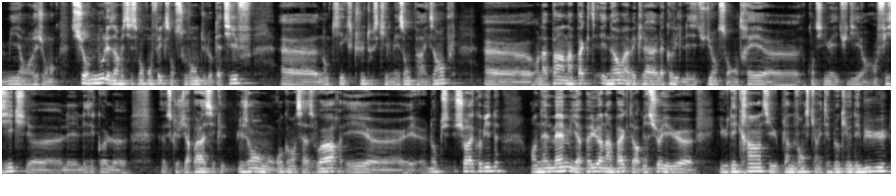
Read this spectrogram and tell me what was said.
mis en région. Donc, sur nous, les investissements qu'on fait, qui sont souvent du locatif, donc qui excluent tout ce qui est maison par exemple, euh, on n'a pas un impact énorme avec la, Covid. Les étudiants sont rentrés, euh, continuent à étudier en, physique. Euh, les, écoles, ce que je veux dire par là, c'est que les gens ont recommencé à se voir. Et, donc sur la Covid, en elle-même, il n'y a pas eu un impact. Alors bien sûr, il y, a eu, eu des craintes, il y a eu plein de ventes qui ont été bloquées au début.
